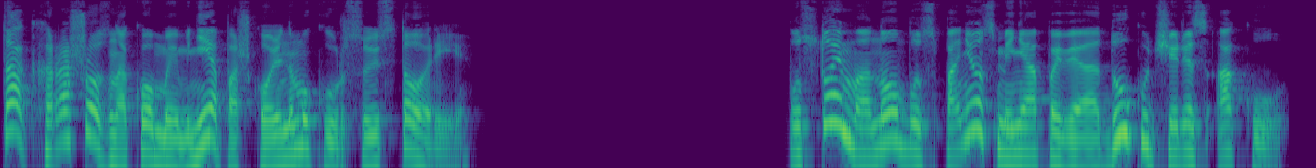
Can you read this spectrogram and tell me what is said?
так хорошо знакомый мне по школьному курсу истории. Пустой монобус понес меня по виадуку через Аку.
